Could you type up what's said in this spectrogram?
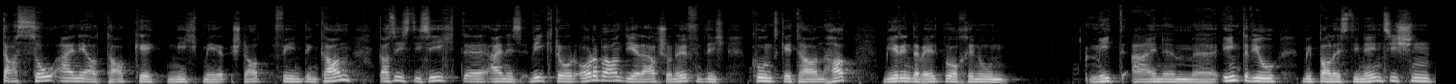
dass so eine Attacke nicht mehr stattfinden kann. Das ist die Sicht äh, eines Viktor Orban, die er auch schon öffentlich kundgetan hat. Wir in der Weltwoche nun mit einem äh, Interview mit palästinensischen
